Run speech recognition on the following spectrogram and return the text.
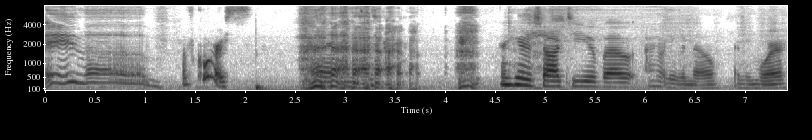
ALove. of course, I'm here to talk to you about, I don't even know anymore.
